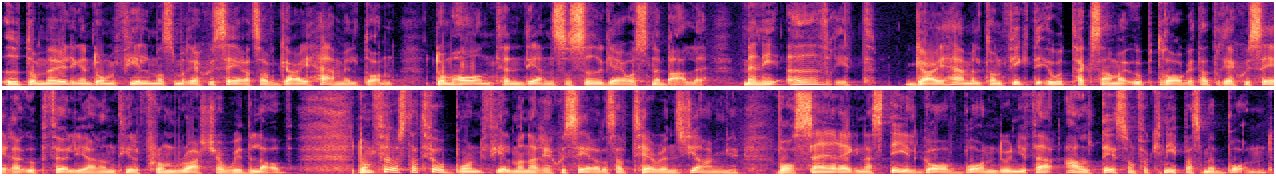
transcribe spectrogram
Utom möjligen de filmer som regisserats av Guy Hamilton. De har en tendens att suga åsneballe. Men i övrigt Guy Hamilton fick det otacksamma uppdraget att regissera uppföljaren till From Russia with Love. De första två Bond-filmerna regisserades av Terrence Young vars säregna stil gav Bond ungefär allt det som förknippas med Bond.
